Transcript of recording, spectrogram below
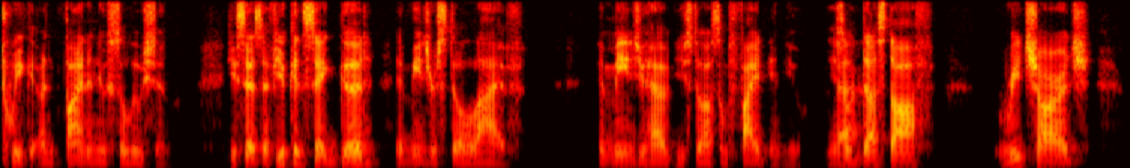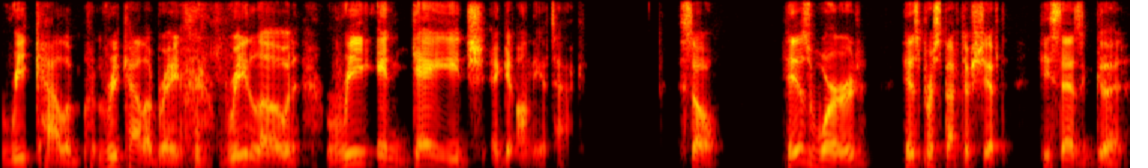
tweak and find a new solution. He says, if you can say good, it means you're still alive. It means you have you still have some fight in you. Yeah. So dust off, recharge, recalib- recalibrate, reload, re-engage, and get on the attack. So his word, his perspective shift, he says good.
